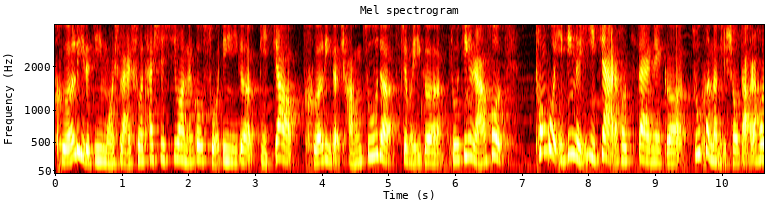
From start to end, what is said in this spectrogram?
合理的经营模式来说，它是希望能够锁定一个比较合理的长租的这么一个租金，然后通过一定的溢价，然后在那个租客那里收到，然后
